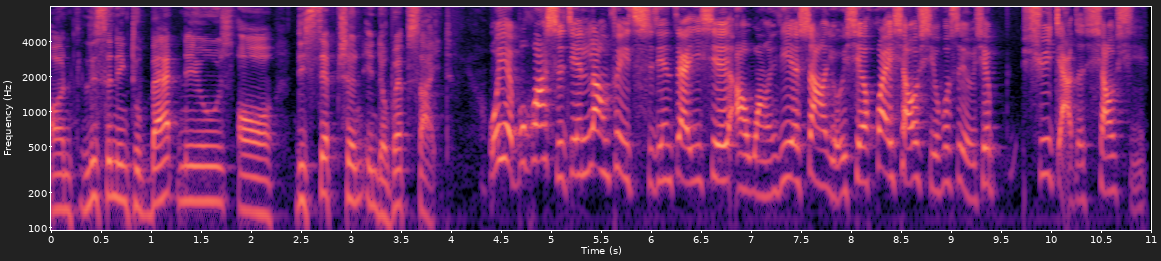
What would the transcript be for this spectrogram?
on listening to bad news or deception in the website. 我也不花时间浪费时间在一些啊网页上有一些坏消息，或是有一些虚假的消息。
